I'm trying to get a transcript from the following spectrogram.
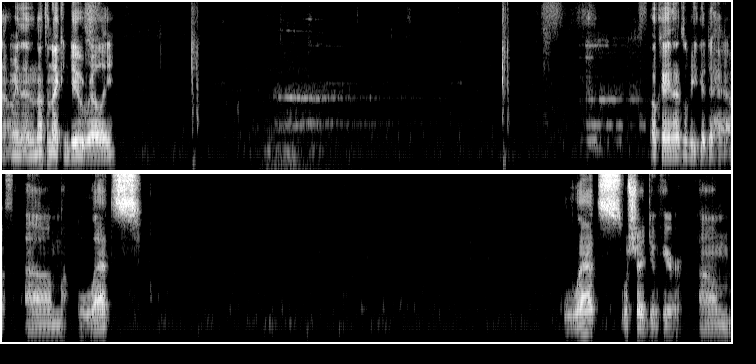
I mean, there's nothing I can do, really. Okay, that'll be good to have. Um, let's... Let's... What should I do here? Um,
